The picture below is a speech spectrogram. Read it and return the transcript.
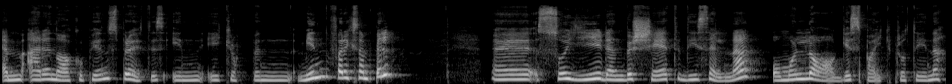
mRNA-kopien sprøytes inn i kroppen min, f.eks., eh, så gir den beskjed til de cellene om å lage spike-proteinet.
